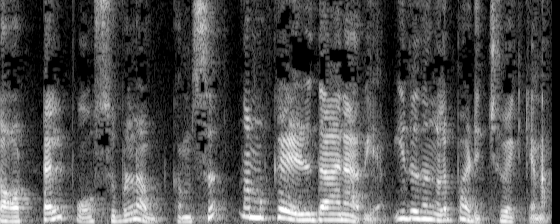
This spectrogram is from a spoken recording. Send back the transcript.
ടോട്ടൽ പോസിബിൾ ഔട്ട്കംസ് നമുക്ക് എഴുതാൻ അറിയാം. ഇത് നിങ്ങൾ പഠിച്ചു വെക്കണം.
